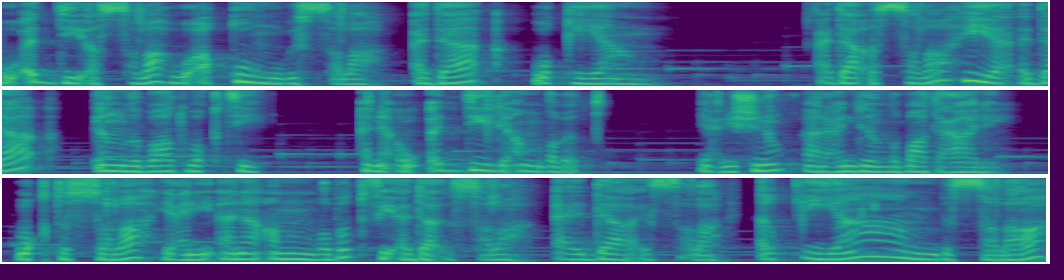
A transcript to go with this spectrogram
أؤدي الصلاة وأقوم بالصلاة أداء وقيام. أداء الصلاة هي أداء انضباط وقتي. أنا أؤدي لأنضبط. يعني شنو؟ أنا عندي انضباط عالي. وقت الصلاة يعني أنا أنضبط في أداء الصلاة. أداء الصلاة. القيام بالصلاة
